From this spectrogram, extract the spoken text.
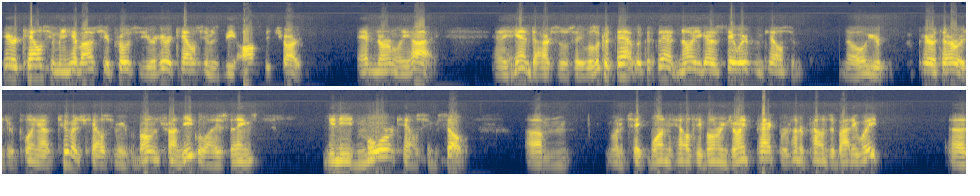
hair calcium, when you have osteoporosis, your hair calcium is be off the chart, abnormally high. And again, doctors will say, "Well, look at that, look at that." No, you got to stay away from calcium. No, your parathyroids are pulling out too much calcium. Your bones trying to equalize things. You need more calcium. So, um, you want to take one healthy bone and joint pack per 100 pounds of body weight. Uh,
